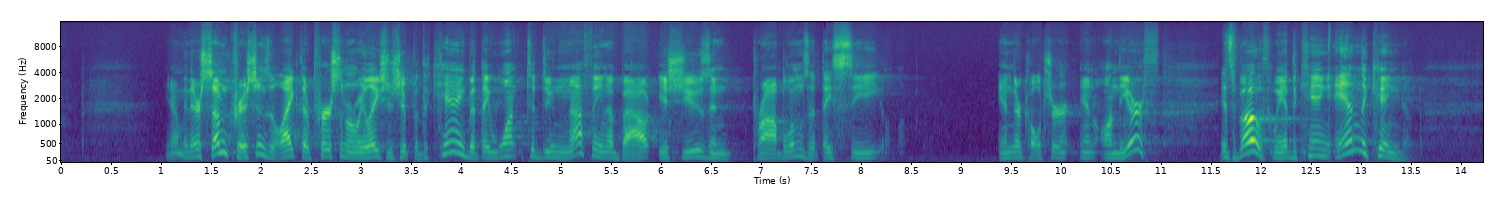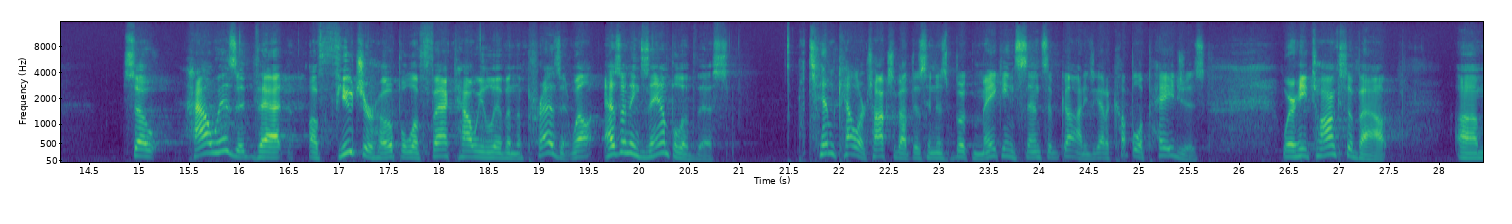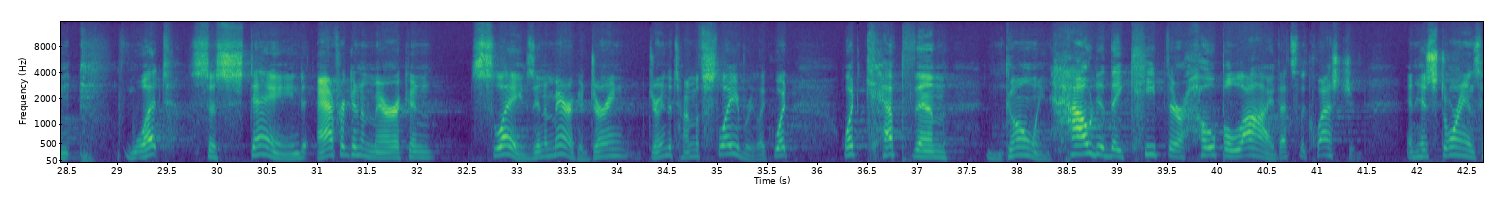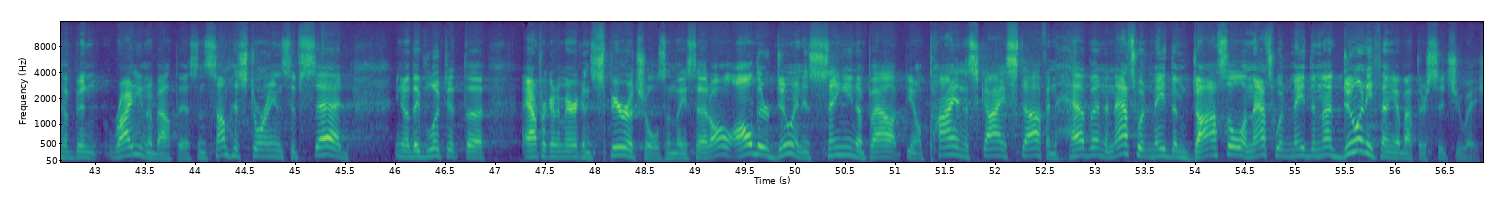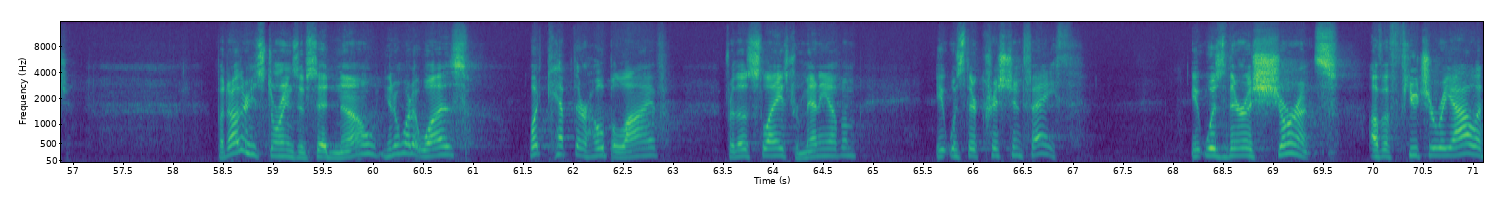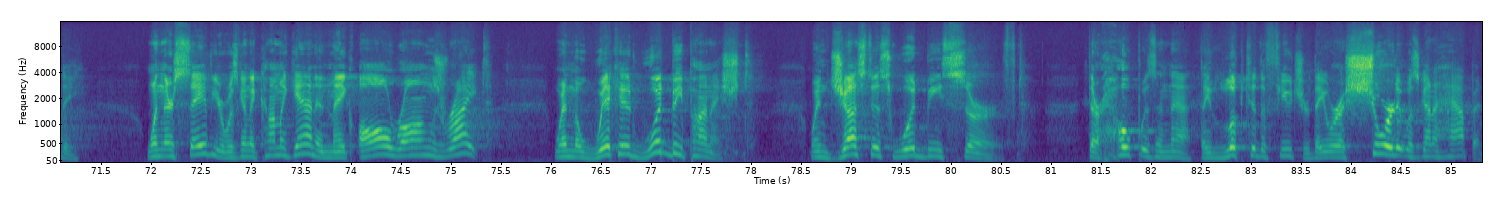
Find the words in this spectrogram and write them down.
You know, I mean, there are some Christians that like their personal relationship with the king, but they want to do nothing about issues and problems that they see in their culture and on the earth. It's both. We have the king and the kingdom. So, how is it that a future hope will affect how we live in the present? Well, as an example of this, Tim Keller talks about this in his book, Making Sense of God. He's got a couple of pages where he talks about um, what sustained African American slaves in America during, during the time of slavery. Like, what, what kept them going? How did they keep their hope alive? That's the question. And historians have been writing about this. And some historians have said, you know, they've looked at the African American spirituals and they said all, all they're doing is singing about, you know, pie in the sky stuff and heaven, and that's what made them docile and that's what made them not do anything about their situation. But other historians have said, no, you know what it was? What kept their hope alive for those slaves, for many of them? It was their Christian faith. It was their assurance of a future reality when their Savior was going to come again and make all wrongs right, when the wicked would be punished, when justice would be served. Their hope was in that. They looked to the future, they were assured it was going to happen.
